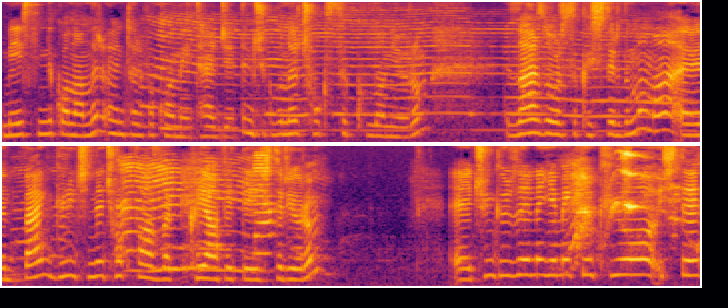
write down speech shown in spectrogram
mevsimlik olanları ön tarafa koymayı tercih ettim. Çünkü bunları çok sık kullanıyorum. Zar zor sıkıştırdım ama e, ben gün içinde çok fazla kıyafet değiştiriyorum. E, çünkü üzerine yemek döküyor, işte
